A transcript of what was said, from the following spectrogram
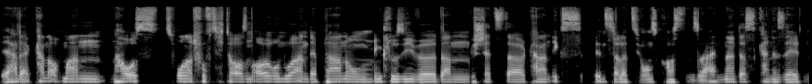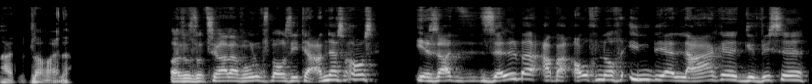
ja, da kann auch mal ein Haus 250.000 Euro nur an der Planung inklusive dann geschätzter KNX-Installationskosten sein. Ne? Das ist keine Seltenheit mittlerweile. Also sozialer Wohnungsbau sieht ja anders aus. Ihr seid selber aber auch noch in der Lage, gewisse,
